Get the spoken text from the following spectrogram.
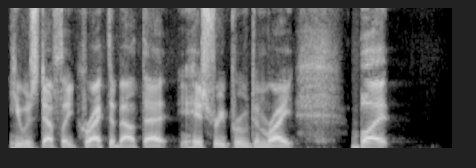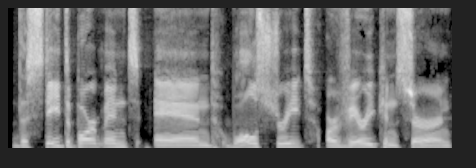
he was definitely correct about that. History proved him right. But the State Department and Wall Street are very concerned.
